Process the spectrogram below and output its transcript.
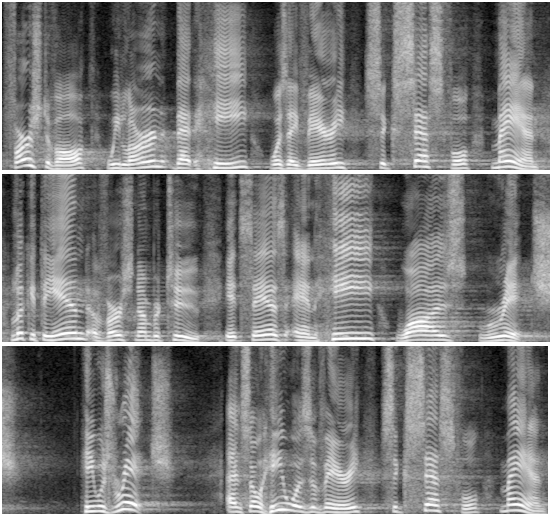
First of all, we learn that he was a very successful man. Look at the end of verse number two. It says, And he was rich. He was rich. And so he was a very successful man.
